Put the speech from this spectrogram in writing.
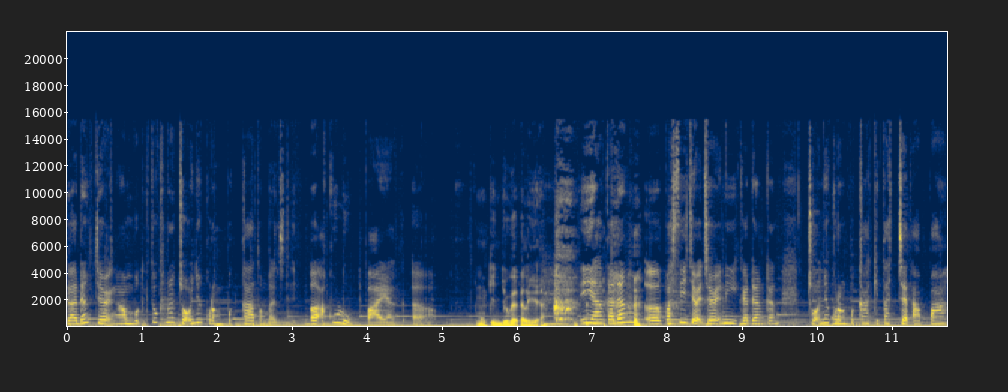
Kadang cewek ngambek itu karena cowoknya kurang peka atau enggak uh, aku lupa ya uh, mungkin juga kali ya. Iya kadang uh, pasti cewek-cewek nih kadang kan cowoknya kurang peka kita chat apa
